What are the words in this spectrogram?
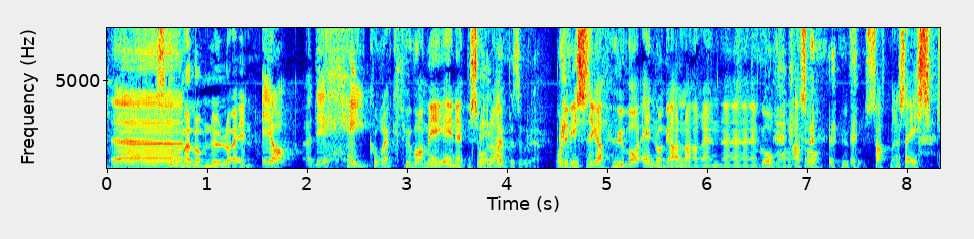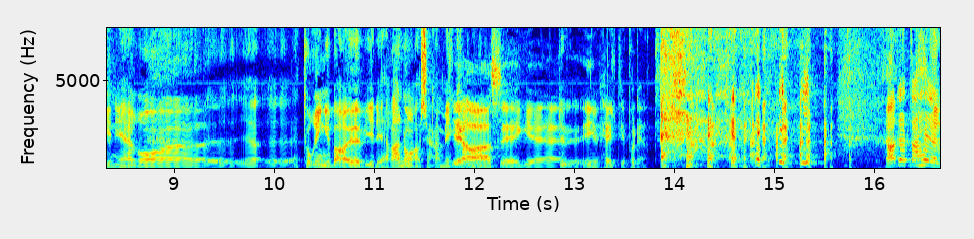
Eh, det sto mellom null og én. Ja, det er helt korrekt. Hun var med i én episode. En episode, ja. Og det viste seg at hun var enda gallere enn uh, Gorgon. Altså. Hun satt med disse eskene her, og uh, uh, Tor Inge bare overgi dere nå. Altså, hva vi Ja, altså, jeg eh, er helt imponert. Ja, dette her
